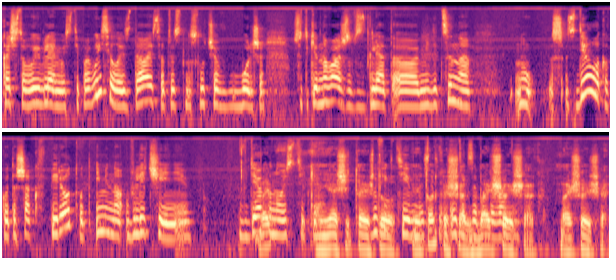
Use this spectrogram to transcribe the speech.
качество выявляемости повысилось, да, и, соответственно, случаев больше. Все-таки, на ваш взгляд, э, медицина ну, сделала какой-то шаг вперед вот именно в лечении, в диагностике? Я считаю, что не только шаг, большой шаг, большой шаг.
